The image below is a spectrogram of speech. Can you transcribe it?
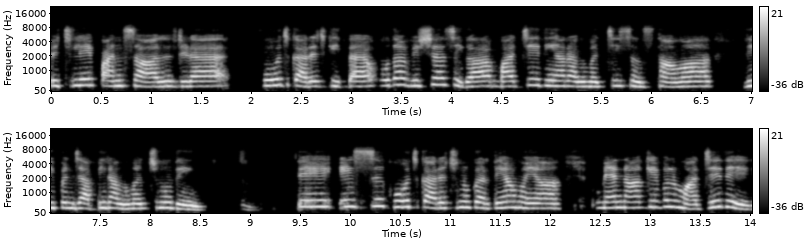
ਪਿਛਲੇ 5 ਸਾਲ ਜਿਹੜਾ ਖੋਜ ਕਾਰਜ ਕੀਤਾ, ਉਹਦਾ ਵਿਸ਼ਾ ਸੀਗਾ ਮਾਝੇ ਦੀਆਂ ਰੰਗਮੰਚੀ ਸੰਸਥਾਵਾਂ ਦੀ ਪੰਜਾਬੀ ਰੰਗਮੰਚ ਨੂੰ ਦੇਣ। ਤੇ ਇਸ ਖੋਜ ਕਾਰਜ ਨੂੰ ਕਰਦਿਆਂ ਹੋਇਆਂ ਮੈਂ ਨਾ ਕੇਵਲ ਮਾਝੇ ਦੇ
